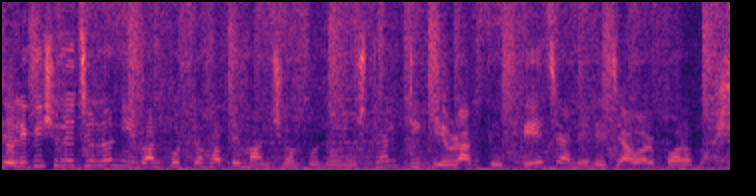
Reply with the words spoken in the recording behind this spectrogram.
টেলিভিশনের জন্য নির্মাণ করতে হবে মানসম্পন্ন অনুষ্ঠান। টিকিয়ে রাখতে পে চ্যানেলে যাওয়ার পরামর্শ।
